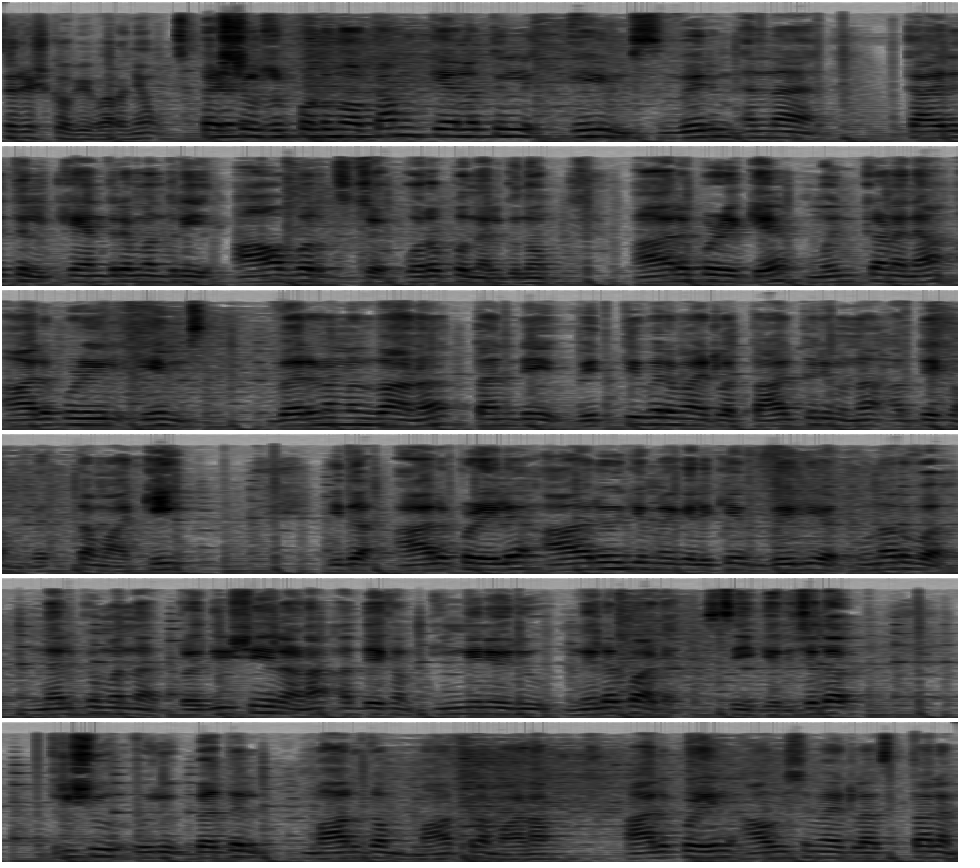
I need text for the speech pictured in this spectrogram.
സുരേഷ് ഗോപി പറഞ്ഞു. സ്പെഷ്യൽ റിപ്പോർട്ട് നോക്കാം. കേരളത്തിൽ എയിംസ് വരും എന്ന കാര്യത്തിൽ കേന്ദ്രമന്ത്രി ആവർത്തിച്ച് ഉറപ്പ് നൽകുന്നു. ആലപ്പുഴയ്ക്ക് മുൻഗണന ആലപ്പുഴയിൽ എയിംസ് വരണമെന്നതാണ് തന്റെ വ്യക്തിപരമായിട്ടുള്ള താല്പര്യമെന്ന് അദ്ദേഹം വ്യക്തമാക്കി. ഇത് ആലപ്പുഴയിലെ ആരോഗ്യ മേഖലയ്ക്ക് വലിയ ഉണർവ് നൽകുമെന്ന പ്രതീക്ഷയിലാണ് അദ്ദേഹം ഇങ്ങനെയൊരു നിലപാട് സ്വീകരിച്ചത്. തൃശൂർ ഒരു ബദൽ മാർഗം മാത്രമാണ്. ആലപ്പുഴയിൽ ആവശ്യമായിട്ടുള്ള സ്ഥലം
